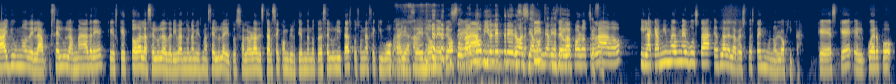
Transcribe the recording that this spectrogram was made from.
Hay uno de la célula madre, que es que todas las células derivan de una misma célula y entonces a la hora de estarse convirtiendo en otras celulitas, pues una se equivoca y hace endometrio Se afuera. va, no vio el letrero hacia Sí, dónde había se que va ir. por otro Se lado. Y la que a mí más me gusta es la de la respuesta inmunológica, que es que el cuerpo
